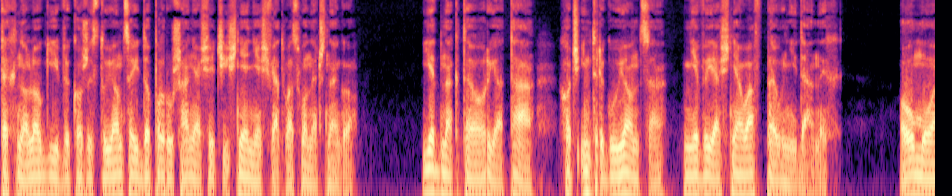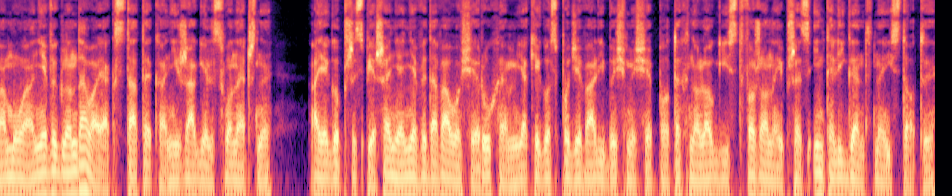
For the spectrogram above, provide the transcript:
technologii wykorzystującej do poruszania się ciśnienie światła słonecznego. Jednak teoria ta, choć intrygująca, nie wyjaśniała w pełni danych. Oumuamua nie wyglądała jak statek ani żagiel słoneczny, a jego przyspieszenie nie wydawało się ruchem, jakiego spodziewalibyśmy się po technologii stworzonej przez inteligentne istoty.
